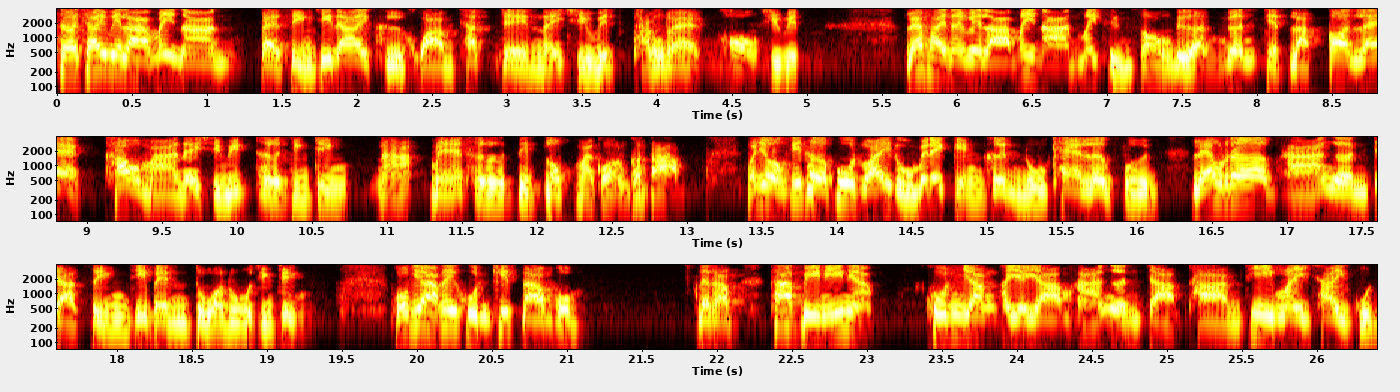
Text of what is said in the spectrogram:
เธอใช้เวลาไม่นาน แต่สิ่งที่ได้คือความชัดเจนในชีวิตครั้งแรกของชีวิต และภายในเวลาไม่นานไม่ถึง 2 เดือน เงินเจ็ดหลักก้อนแรกเข้ามาในชีวิตเธอจริงๆนะฮะแม้เธอติดลบมาก่อนก็ตาม ประโยคที่เธอพูดไว้หนูไม่ได้เก่งขึ้นหนูแค่เลิกฝืน แล้วเริ่มหาเงินจากสิ่งที่เป็นตัวหนูจริง ๆ ผมอยากให้คุณคิดตามผมนะครับ ถ้าปีนี้เนี่ยคุณยังพยายามหาเงินจากทางที่ไม่ใช่คุณ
